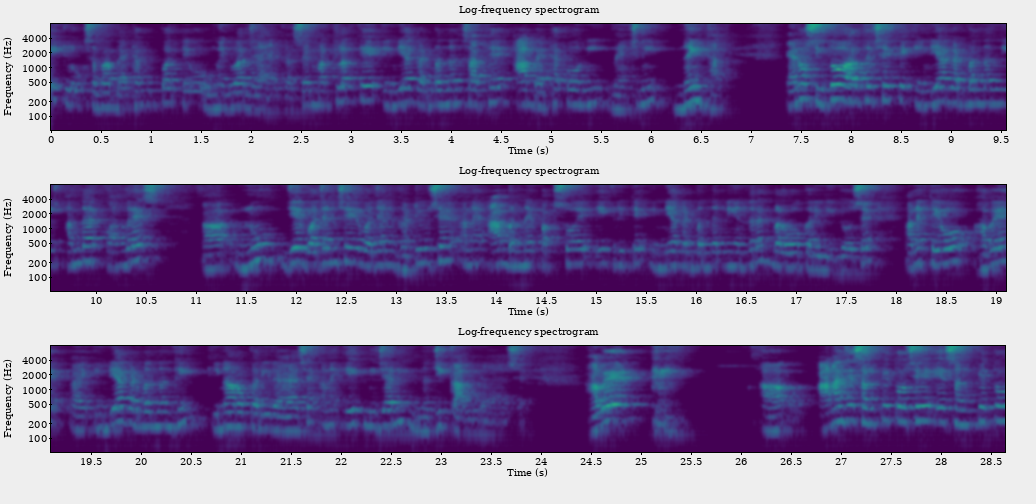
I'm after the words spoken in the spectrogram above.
એક લોકસભા બેઠક ઉપર તેઓ ઉમેદવાર જાહેર કરશે. મતલબ કે ઇન્ડિયા ગઠબંધન સાથે આ બેઠકોની વહેંચણી નહીં થાય. એનો સીધો અર્થ છે કે ઇન્ડિયા ગઠબંધનની અંદર કોંગ્રેસ નું જે વજન છે એ વજન ઘટ્યું છે અને આ બંને પક્ષોએ એક રીતે ઇન્ડિયા ગઠબંધનની અંદર જ બળવો કરી દીધો છે અને તેઓ હવે ઇન્ડિયા ગઠબંધનથી કિનારો કરી રહ્યા છે અને એકબીજાની નજીક આવી રહ્યા છે. હવે આના જે સંકેતો છે એ સંકેતો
